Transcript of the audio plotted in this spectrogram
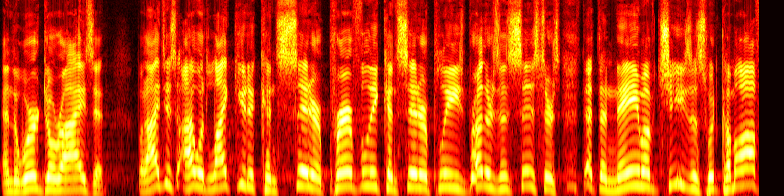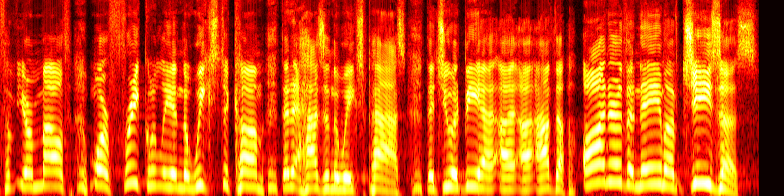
and the word derides it. But I just, I would like you to consider, prayerfully consider, please, brothers and sisters, that the name of Jesus would come off of your mouth more frequently in the weeks to come than it has in the weeks past. That you would be a, a, a have the honor the name of Jesus.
